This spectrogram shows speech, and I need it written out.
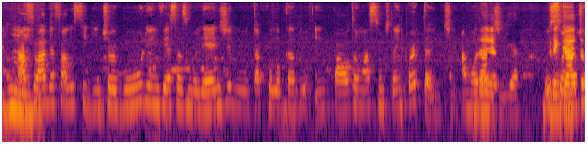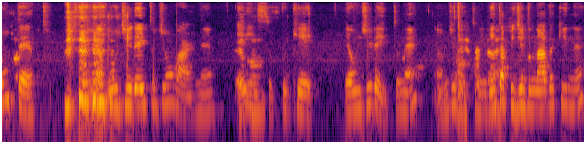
Uhum. A Flávia fala o seguinte: orgulho em ver essas mulheres de luta colocando em pauta um assunto tão importante, a moradia. É. O Obrigada. sonho de um teto, né? o direito de um lar, né? É isso, porque é um direito, né? É um direito. É Ninguém está pedindo nada aqui, né?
